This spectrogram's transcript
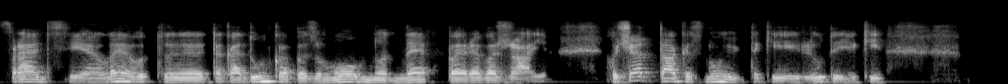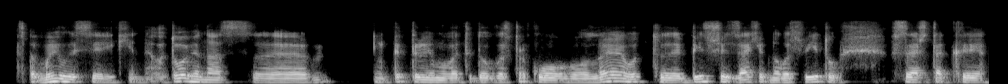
Франції, але от е, така думка безумовно не переважає. Хоча так існують такі люди, які втомилися, які не готові нас. Е, підтримувати довгостроково, але от е, більшість західного світу все ж таки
